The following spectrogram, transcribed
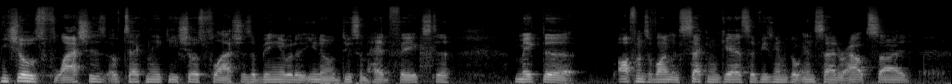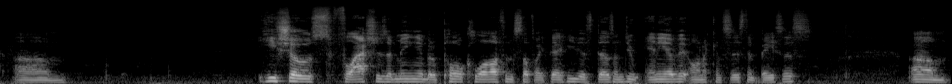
he shows flashes of technique. He shows flashes of being able to, you know, do some head fakes to make the offensive lineman second guess if he's going to go inside or outside. Um, he shows flashes of being able to pull cloth and stuff like that. He just doesn't do any of it on a consistent basis. Um,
